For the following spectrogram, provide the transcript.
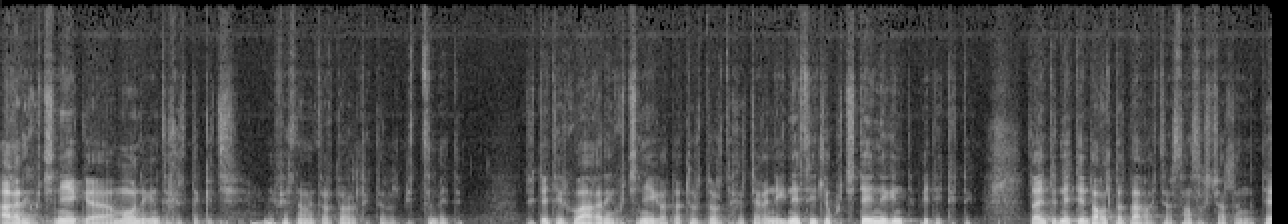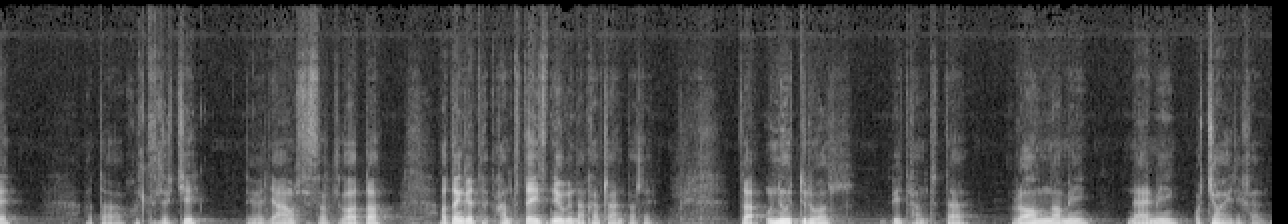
агарын хүчнийг э, муу нэгэн захирдаг гэж Эфес намын 6 дугаар бүлэг дээр бол бичсэн байдаг. Гэхдээ тэрхүү агарын хүчнийг одоо төр зур захирж байгаа нэгнээс илүү хүчтэй нэгэнд бид итгэдэг. За интернетийн тоглолтод байгаа учраас сонсогч олон те одоо хүлцэлөөч. Тэгээд ямар ч асуудалгүй одоо одоо ингээд хамтдаа эзний үгэнд анхаарлаа хандуулъя. За өнөөдөр бол бид хамтдаа Ром номын 8-ын 32-ыг харна.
